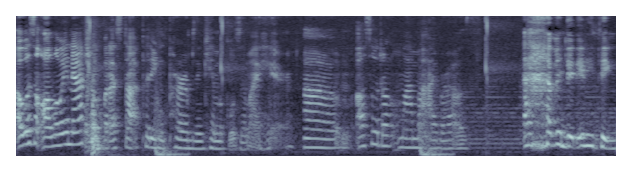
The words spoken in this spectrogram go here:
I wasn't all the way natural but I stopped putting perms and chemicals in my hair. Um, also don't mind my eyebrows. I haven't did anything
